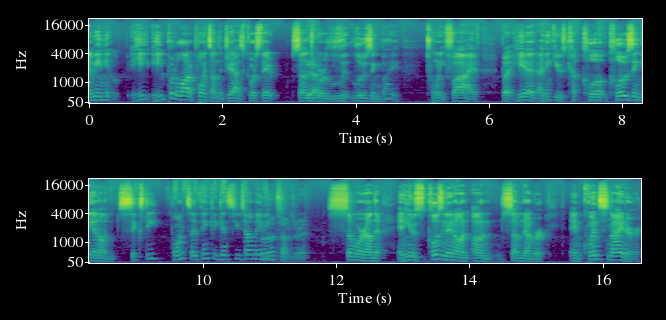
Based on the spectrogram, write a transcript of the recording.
I mean, he he, he put a lot of points on the Jazz. Of course, they Suns Yeah. were lo- losing by twenty five, but he had I think he was co- clo- closing in on sixty points. I think against Utah, maybe Well, that sounds right. somewhere around there, and he was closing in on on some number. And Quin Snyder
